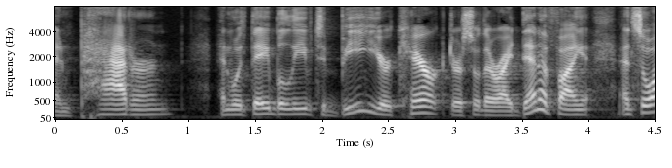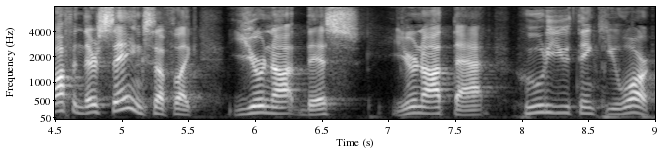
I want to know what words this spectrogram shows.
and pattern and what they believe to be your character. So they're identifying it. And so often they're saying stuff like, you're not this, you're not that. Who do you think you are?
